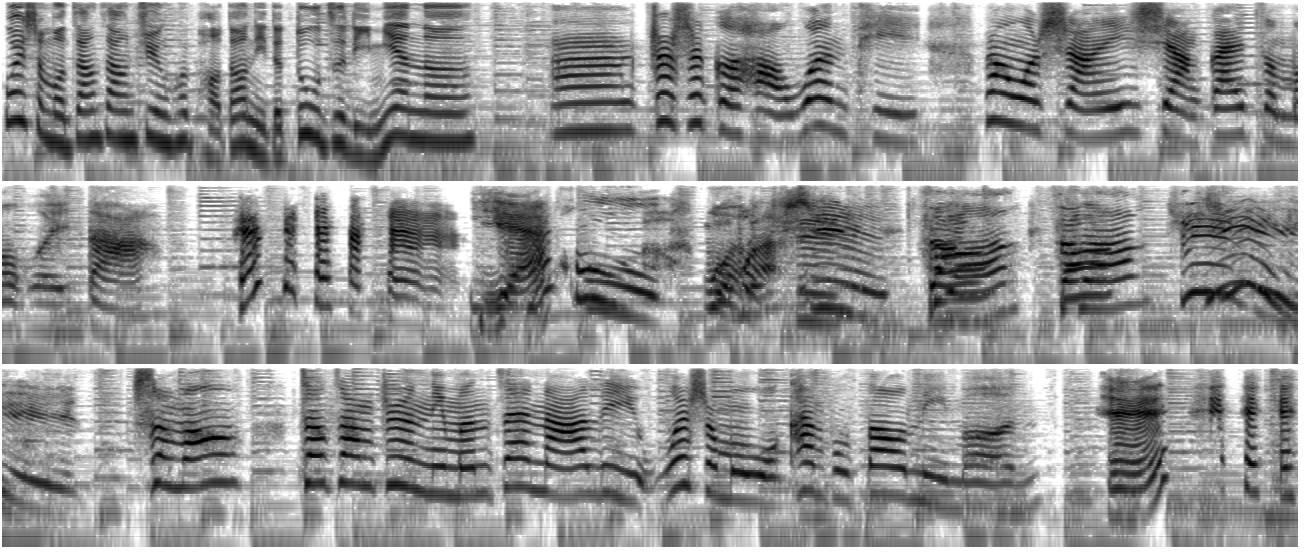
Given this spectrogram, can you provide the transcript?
为什么张张俊会跑到你的肚子里面呢？嗯，这是个好问题，让我想一想该怎么回答。耶呼，我是张张俊。什么？张张俊，你们在哪里？为什么我看不到你们？嘿嘿嘿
